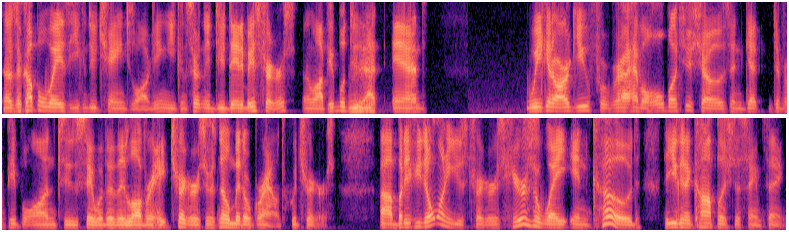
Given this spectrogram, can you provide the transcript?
Now, there's a couple ways that you can do change logging. You can certainly do database triggers, and a lot of people do mm-hmm. that. And we could argue for I have a whole bunch of shows and get different people on to say whether they love or hate triggers. There's no middle ground with triggers. Uh, but if you don't want to use triggers, here's a way in code that you can accomplish the same thing.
